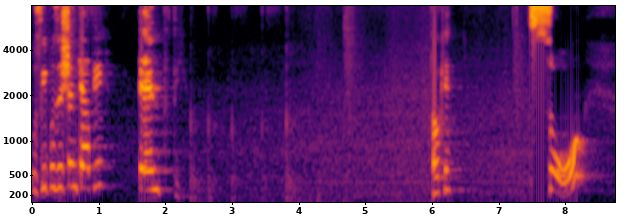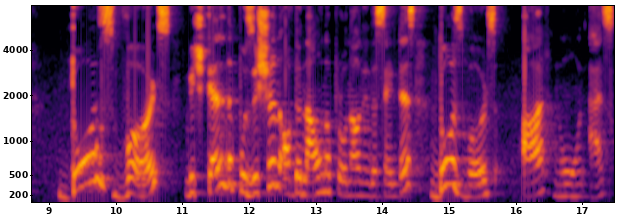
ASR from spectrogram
उसकी पोजीशन क्या थी? टेंथ थी। Okay so those words which tell the position of the noun or pronoun in the sentence, those words are known as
